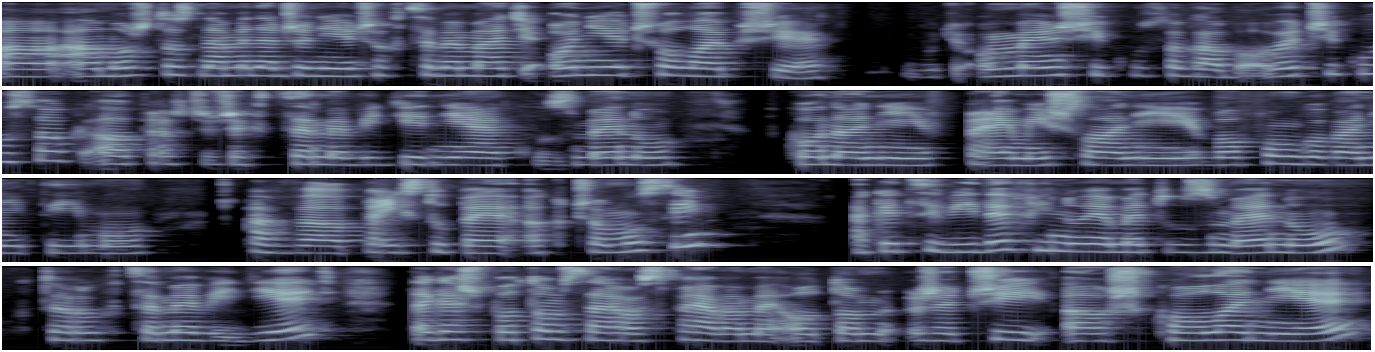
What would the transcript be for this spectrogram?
a, a môže to znamenať, že niečo chceme mať o niečo lepšie. Buď o menší kúsok alebo o väčší kúsok, ale proste, že chceme vidieť nejakú zmenu v konaní, v premýšľaní, vo fungovaní týmu a v prístupe k čomu si. A keď si vydefinujeme tú zmenu, ktorú chceme vidieť, tak až potom sa rozprávame o tom, že či e, školenie,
